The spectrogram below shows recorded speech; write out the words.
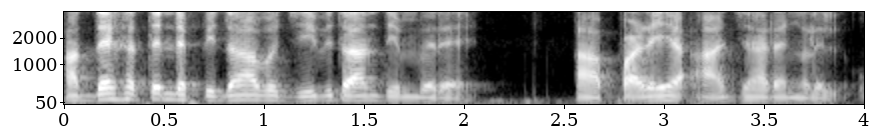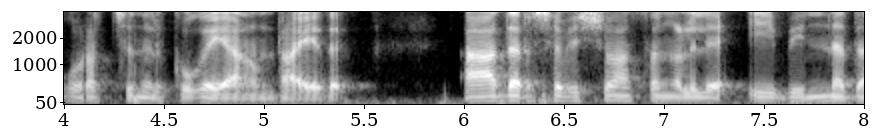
അദ്ദേഹത്തിന്റെ പിതാവ് ജീവിതാന്ത്യം വരെ ആ പഴയ ആചാരങ്ങളിൽ ഉറച്ചു നിൽക്കുകയാണുണ്ടായത്. ആദർശവിശ്വാസങ്ങളിലെ ഈ ഭിന്നത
